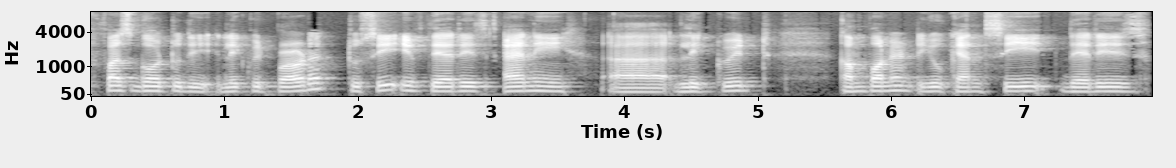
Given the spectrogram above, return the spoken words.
first go to the liquid product to see if there is any uh, liquid component. You can see there is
